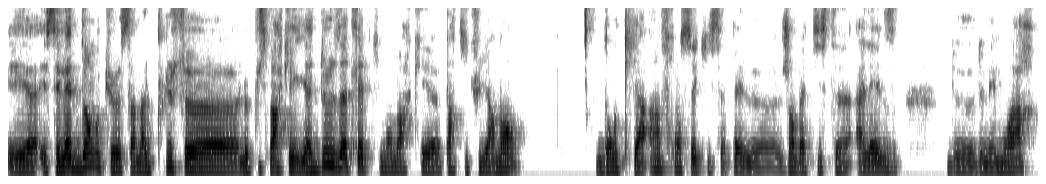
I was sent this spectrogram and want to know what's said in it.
Et, c'est là-dedans que ça m'a le plus, le plus marqué. Il y a deux athlètes qui m'ont marqué particulièrement. Donc, il y a un Français qui s'appelle euh, Jean-Baptiste Alaise, de, mémoire,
